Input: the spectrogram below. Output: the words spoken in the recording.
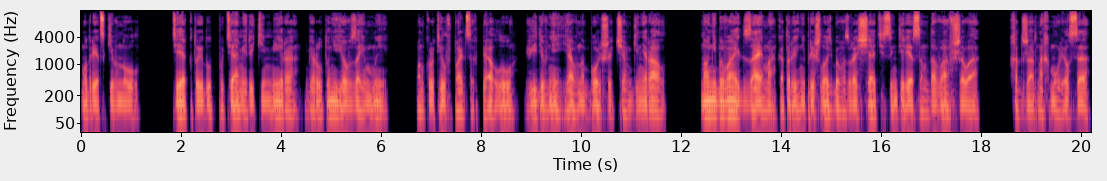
Мудрец кивнул. Те, кто идут путями реки мира, берут у нее взаймы. Он крутил в пальцах пиалу, видя в ней явно больше, чем генерал. Но не бывает займа, который не пришлось бы возвращать с интересом дававшего. Хаджар нахмурился.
